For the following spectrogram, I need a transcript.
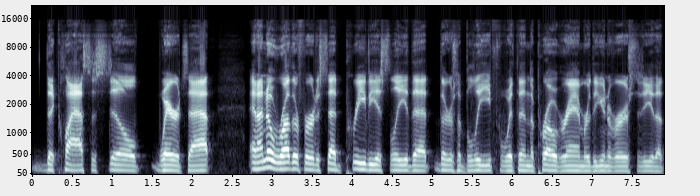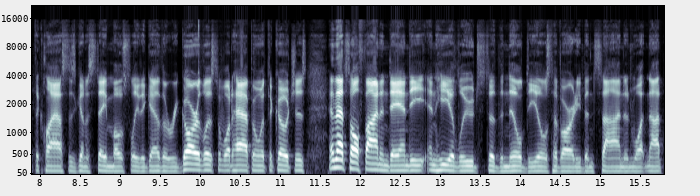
the class is still where it's at? And I know Rutherford has said previously that there's a belief within the program or the university that the class is going to stay mostly together regardless of what happened with the coaches. And that's all fine and dandy. And he alludes to the nil deals have already been signed and whatnot.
